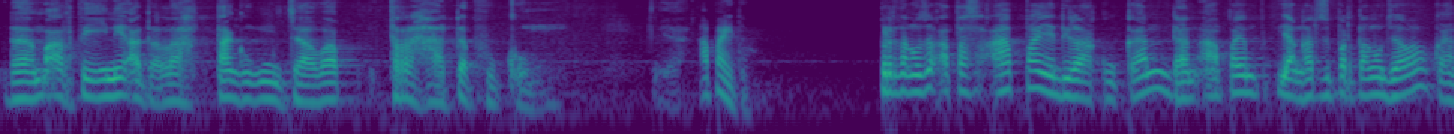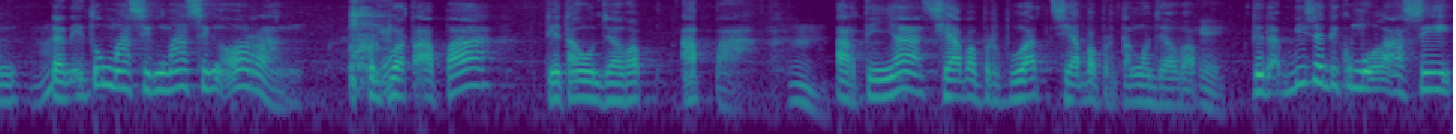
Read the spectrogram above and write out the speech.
Dalam arti ini adalah tanggung jawab terhadap hukum. Apa itu? Bertanggung jawab atas apa yang dilakukan dan apa yang, yang harus dipertanggungjawabkan. Hmm? Dan itu masing-masing orang. Berbuat apa, dia tanggung jawab apa. Hmm. Artinya siapa berbuat, siapa bertanggung jawab. Oke. Tidak bisa dikumulasi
